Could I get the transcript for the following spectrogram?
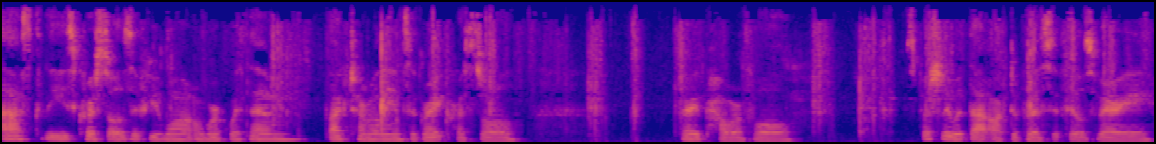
ask these crystals if you want or work with them. Black tourmaline's a great crystal. Very powerful. Especially with that octopus, it feels very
